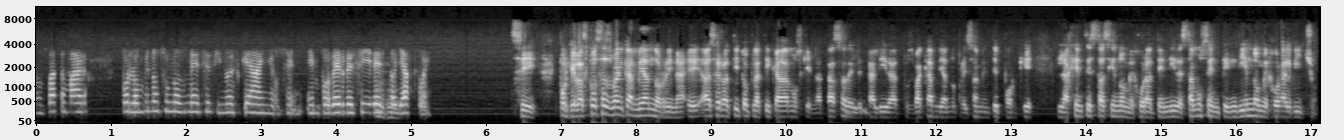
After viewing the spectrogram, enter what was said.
nos va a tomar por lo menos unos meses y no es que años en, en poder decir esto ya fue. Sí, porque las cosas van cambiando, Rina. Eh, hace ratito platicábamos que la tasa de letalidad pues va cambiando precisamente porque la gente está siendo mejor atendida, estamos entendiendo mejor al bicho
